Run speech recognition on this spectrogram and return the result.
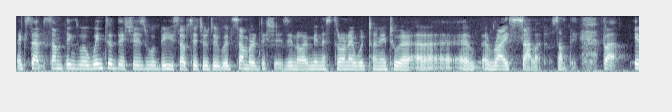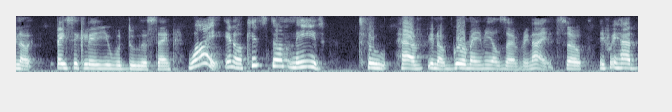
Except some things where winter dishes would be substituted with summer dishes. You know, a minestrone would turn into a, a, a, a rice salad or something. But, you know, basically you would do the same. Why? You know, kids don't need to have, you know, gourmet meals every night. So if we had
